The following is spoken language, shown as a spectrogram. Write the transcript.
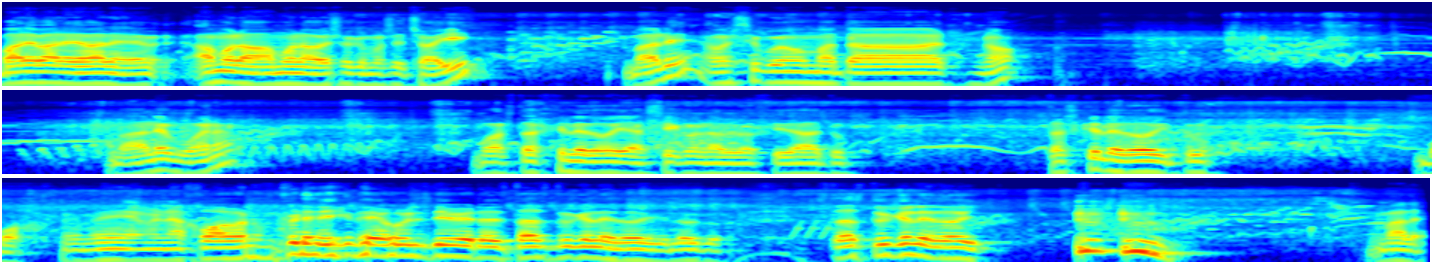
Vale, vale, vale. Ha molado, ha molado eso que hemos hecho ahí. Vale, a ver si podemos matar... No. Vale, buena. Buah, estás que le doy así con la velocidad, tú. Estás que le doy, tú. Buah, me, me la jugado con un predict de ulti, pero estás tú que le doy, loco. Estás tú que le doy. vale.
